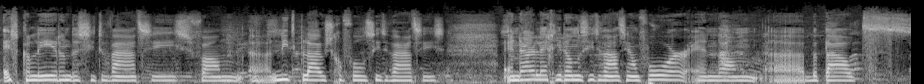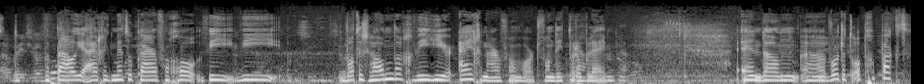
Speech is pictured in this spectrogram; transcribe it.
escalerende situaties, van eh, niet pluisgevoel situaties. En daar leg je dan de situatie aan voor en dan eh, bepaalt, bepaal je eigenlijk met elkaar van goh, wie, wie, wat is handig, wie hier eigenaar van wordt van dit probleem. En dan eh, wordt het opgepakt.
